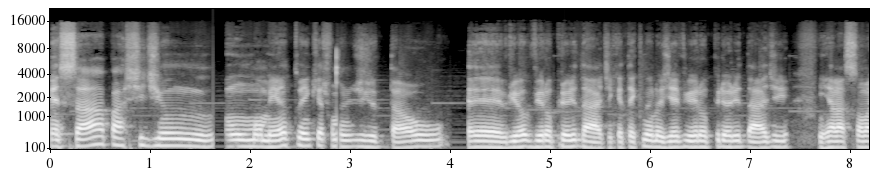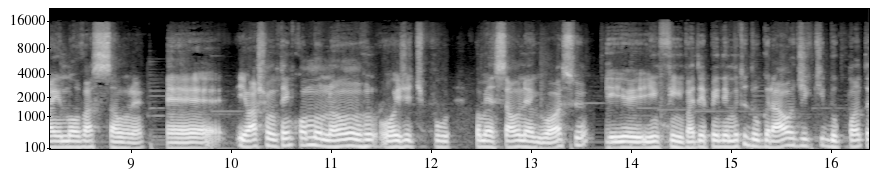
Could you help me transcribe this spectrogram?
começar a partir de um, um momento em que a transformação digital é, virou, virou, prioridade, que a tecnologia virou prioridade em relação à inovação, né? É, eu acho que não tem como não hoje, tipo, começar um negócio e, enfim, vai depender muito do grau de que, do quanto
